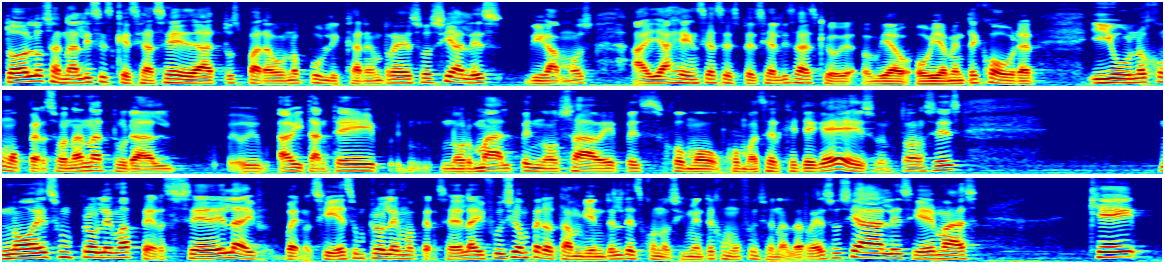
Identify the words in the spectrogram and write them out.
todos los análisis que se hace de datos para uno publicar en redes sociales, digamos, hay agencias especializadas que obviamente cobran y uno como persona natural eh, habitante normal pues no sabe pues cómo, cómo hacer que llegue eso. Entonces no es un problema per se de la bueno sí es un problema per se de la difusión pero también del desconocimiento de cómo funcionan las redes sociales y demás que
